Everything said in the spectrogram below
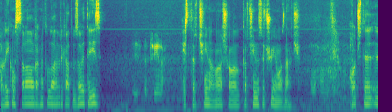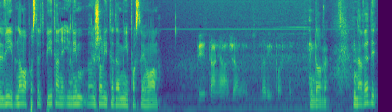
Alaikum salam, rahmetullahi wabarakatuh. Zovete iz? Iz Trčina, Iz Trčina, maša, u Trčinu se čujemo, znači. alhamdulillah. Hoćete vi nama postaviti pitanje ili želite da mi postavimo vama? Pitanja ja želim da vi postavite. Dobro. Navedi,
